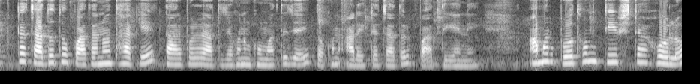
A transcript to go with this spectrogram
একটা চাদর তো পাতানো থাকে, তারপরে রাতে যখন ঘুমাতে যাই, তখন আরেকটা চাদর পাতিয়ে নিই। আমার প্রথম টিপসটা হলো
